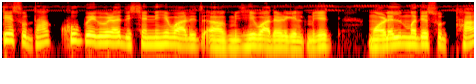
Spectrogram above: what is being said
ते सुद्धा खूप वेगवेगळ्या दिशेने हे वाढ म्हणजे हे वादळ गेले. म्हणजे मॉडेलमध्ये सुद्धा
